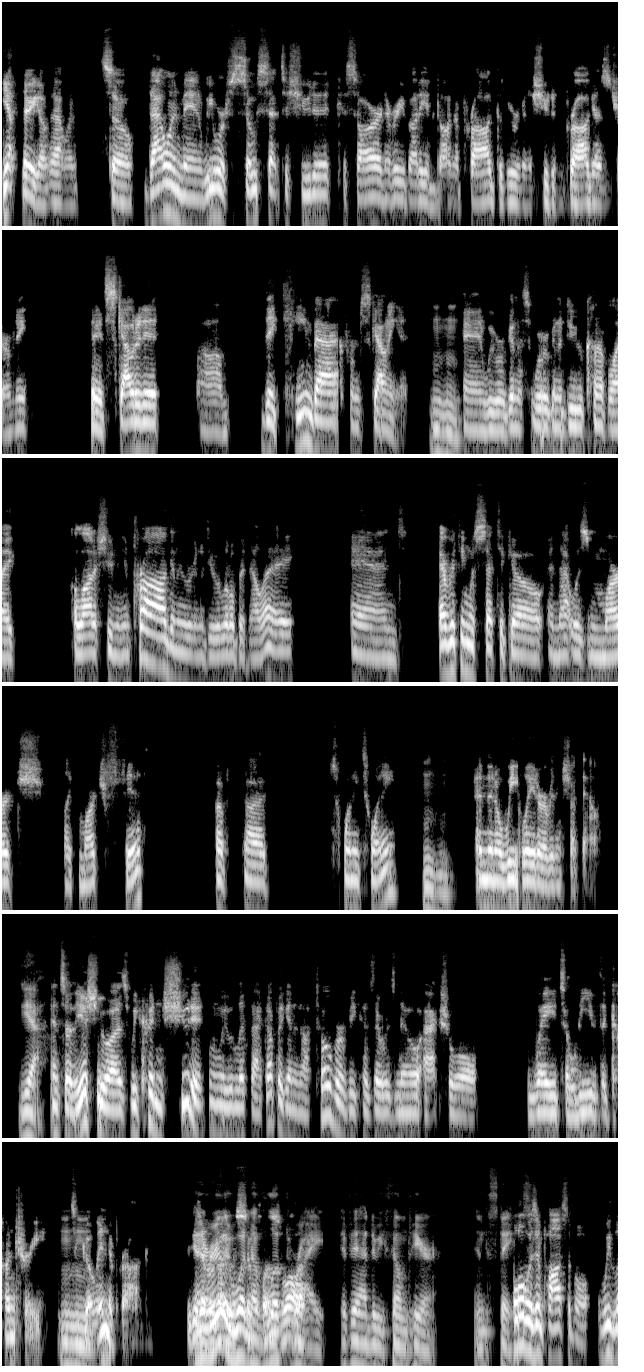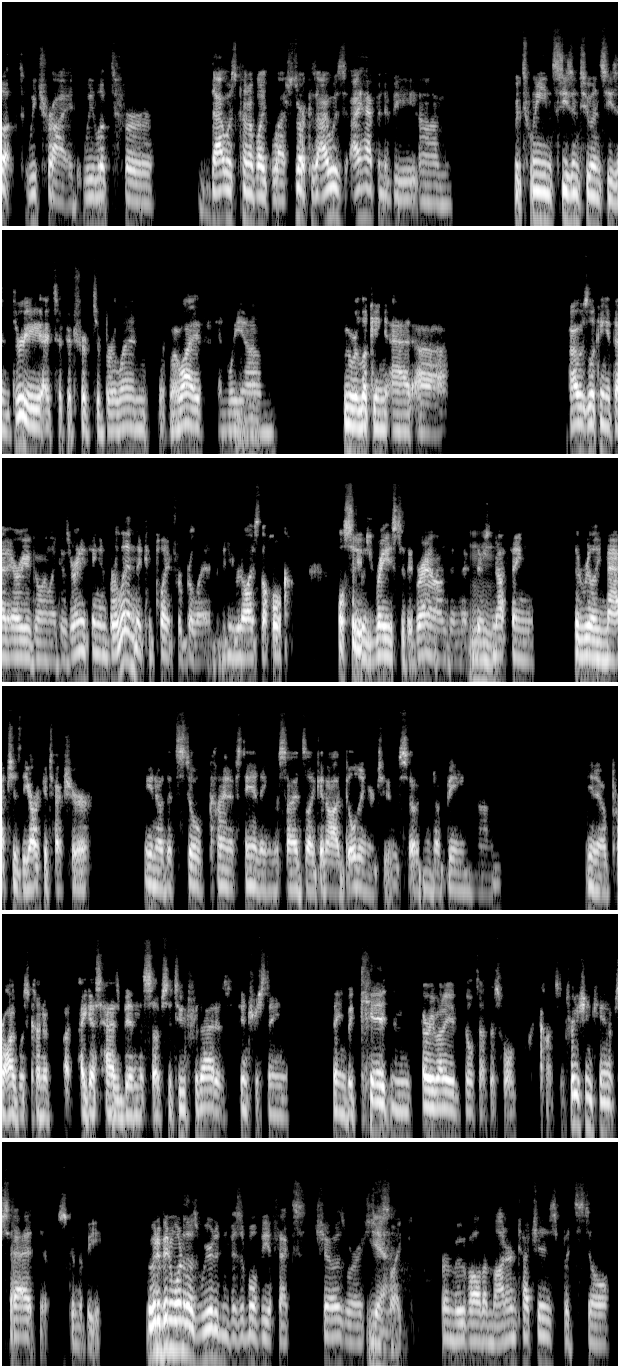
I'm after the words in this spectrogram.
Yep, there you go, that one. So that one, man, we were so set to shoot it. Kassar and everybody had gone to Prague because we were going to shoot it in Prague as Germany. They had scouted it. Um, they came back from scouting it, hmm and we were gonna we were gonna do kind of like a lot of shooting in Prague, and then we were gonna do a little bit in LA, and everything was set to go, and that was March, like March fifth of uh, 2020, hmm and then a week later, everything shut down. Yeah. And so the issue was we couldn't shoot it when we would lift back up again in October because there was no actual way to leave the country to Mhm. go into Prague. And Because it really wouldn't so have looked right if it had to be filmed here in the states. Well, it was impossible. We looked, we tried, we looked for. That was kind of like the last resort because I was, I happened to be um, between season two and season three. I took a trip to Berlin with my wife, and we Mhm. um, we were looking at. Uh, I was looking at that area, going like, "Is there anything in Berlin that could play for Berlin?" But then you realize the whole whole city was razed to the ground, and there, there's nothing that really matches the architecture. You know, that's still kind of standing besides like an odd building or two. So it ended up being, um, you know, Prague was kind of, I guess, has been the substitute for that. Is interesting thing. But Kit and everybody had built out this whole concentration camp set. It was going to be, it would have been one of those weird invisible VFX shows where it's just Yeah. like remove all the modern touches, but still,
